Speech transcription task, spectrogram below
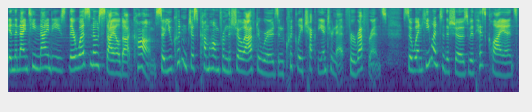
in the 1990s, there was no style.com. So you couldn't just come home from the show afterwards and quickly check the internet for reference. So when he went to the shows with his clients,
